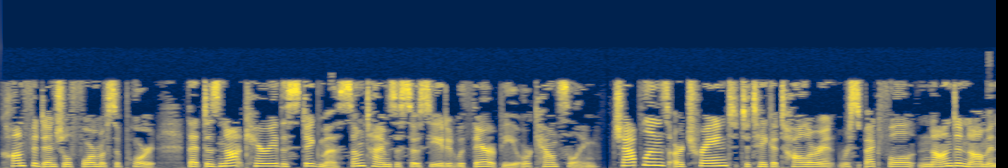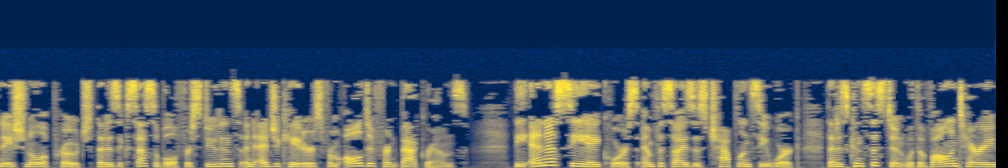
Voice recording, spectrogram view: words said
confidential form of support that does not carry the stigma sometimes associated with therapy or counseling. Chaplains are trained to take a tolerant, respectful, non denominational approach that is accessible for students and educators from all different backgrounds. The NSCA course emphasizes chaplaincy work that is consistent with a voluntary,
